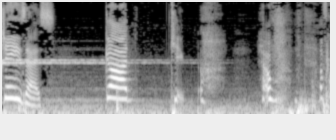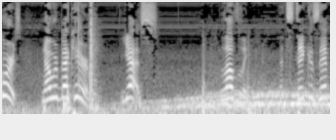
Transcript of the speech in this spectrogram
Jesus. God. Of course. Now we're back here. Yes. Lovely. Let's take a zip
